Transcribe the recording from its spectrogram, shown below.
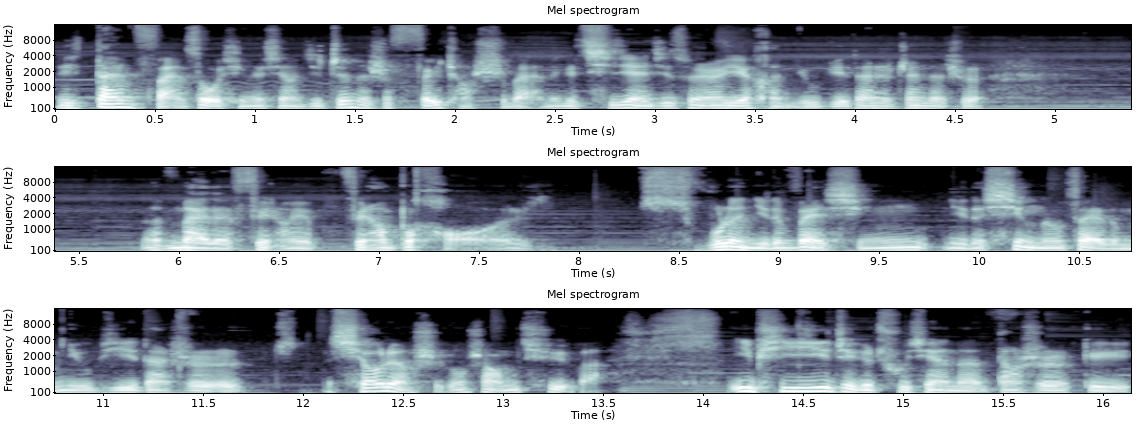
那单反造型的相机真的是非常失败。那个旗舰机虽然也很牛逼，但是真的是呃卖的非常非常不好。无论你的外形、你的性能再怎么牛逼，但是销量始终上不去吧。E P 一这个出现呢，当时给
